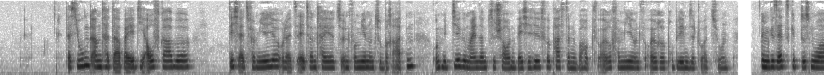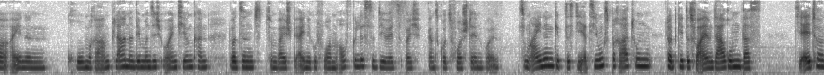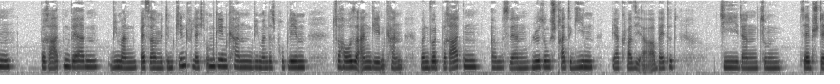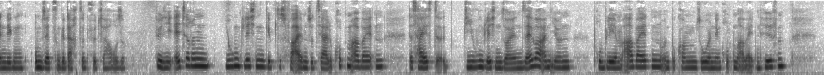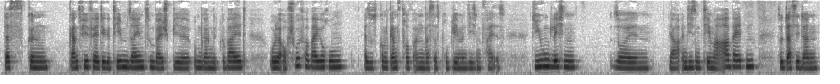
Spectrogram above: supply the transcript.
Das Jugendamt hat dabei die Aufgabe, dich als Familie oder als Elternteil zu informieren und zu beraten und mit dir gemeinsam zu schauen, welche Hilfe passt dann überhaupt für eure Familie und für eure Problemsituation. Im Gesetz gibt es nur einen groben Rahmenplan, an dem man sich orientieren kann. Dort sind zum Beispiel einige Formen aufgelistet, die wir jetzt euch ganz kurz vorstellen wollen. Zum einen gibt es die Erziehungsberatung. Dort geht es vor allem darum, dass die Eltern beraten werden, wie man besser mit dem Kind vielleicht umgehen kann, wie man das Problem zu Hause angehen kann. Man wird beraten, ähm, es werden Lösungsstrategien ja quasi erarbeitet die dann zum selbstständigen Umsetzen gedacht sind für zu Hause. Für die älteren Jugendlichen gibt es vor allem soziale Gruppenarbeiten. Das heißt, die Jugendlichen sollen selber an ihren Problemen arbeiten und bekommen so in den Gruppenarbeiten Hilfen. Das können ganz vielfältige Themen sein, zum Beispiel Umgang mit Gewalt oder auch Schulverweigerung. Also es kommt ganz drauf an, was das Problem in diesem Fall ist. Die Jugendlichen sollen ja an diesem Thema arbeiten, sodass sie dann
